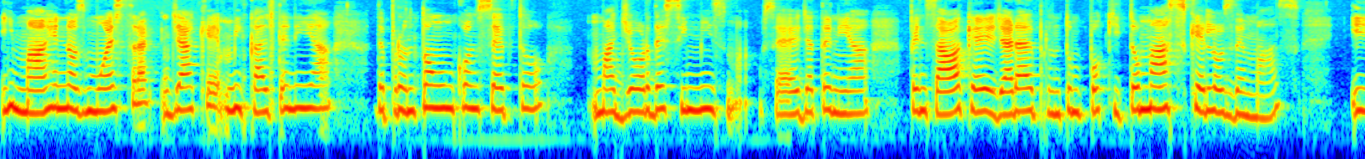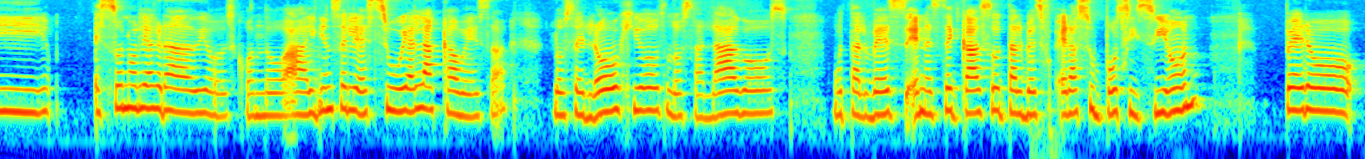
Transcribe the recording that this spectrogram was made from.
imagen nos muestra ya que Mical tenía de pronto un concepto mayor de sí misma. O sea, ella tenía, pensaba que ella era de pronto un poquito más que los demás y eso no le agrada a Dios. Cuando a alguien se le sube a la cabeza los elogios, los halagos, o tal vez en este caso, tal vez era su posición, pero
